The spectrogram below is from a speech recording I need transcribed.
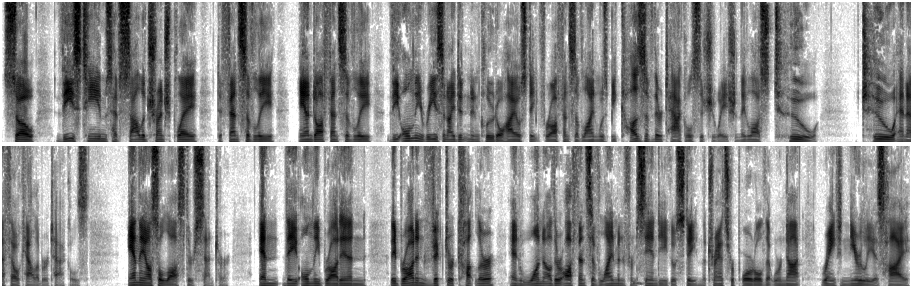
So these teams have solid trench play defensively and offensively. The only reason I didn't include Ohio State for offensive line was because of their tackle situation. They lost two, two NFL caliber tackles, and they also lost their center. and they only brought in they brought in Victor Cutler and one other offensive lineman from San Diego State in the transfer portal that were not ranked nearly as high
